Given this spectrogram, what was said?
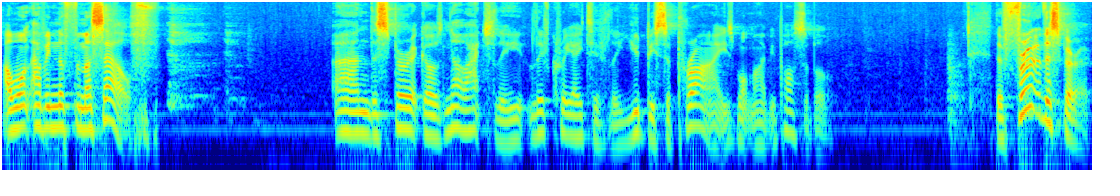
I won't have enough for myself. And the Spirit goes, No, actually, live creatively. You'd be surprised what might be possible. The fruit of the Spirit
